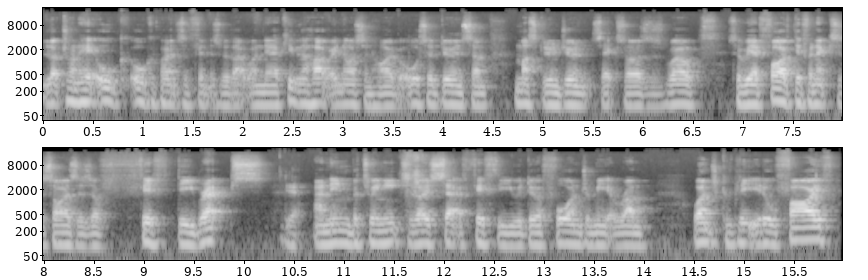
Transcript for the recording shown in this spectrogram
like trying to hit all, all components of fitness with that one. Yeah, keeping the heart rate nice and high, but also doing some muscular endurance exercises as well. So we had five different exercises of 50 reps. Yeah. and in between each of those set of 50 you would do a 400 meter run once you completed all five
